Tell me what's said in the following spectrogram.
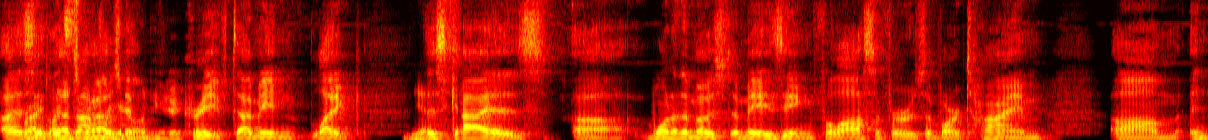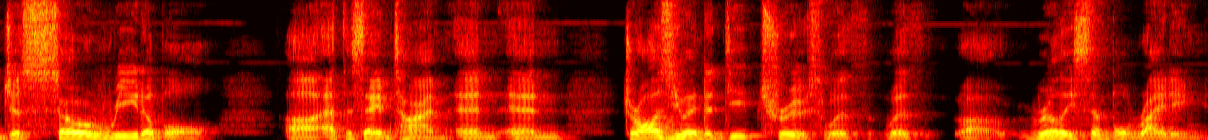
I right, said, let's not forget Peter Kreeft. I mean, like yes. this guy is uh, one of the most amazing philosophers of our time, um, and just so readable uh, at the same time, and and draws you into deep truths with with uh, really simple writing.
